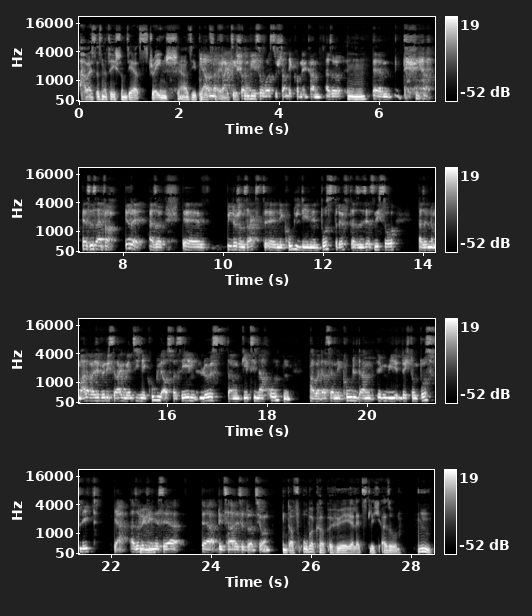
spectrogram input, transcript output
aber es ist natürlich schon sehr strange, ja, die Ja, und man fragt sich schon, wie sowas zustande kommen kann. Also mhm. ähm, ja, es ist einfach irre. Also äh, wie du schon sagst, äh, eine Kugel, die in den Bus trifft, also ist jetzt nicht so, also normalerweise würde ich sagen, wenn sich eine Kugel aus Versehen löst, dann geht sie nach unten aber dass ja eine Kugel dann irgendwie in Richtung Bus fliegt, ja, also wirklich mhm. eine sehr, sehr bizarre Situation. Und auf Oberkörperhöhe ja letztlich, also, hm.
